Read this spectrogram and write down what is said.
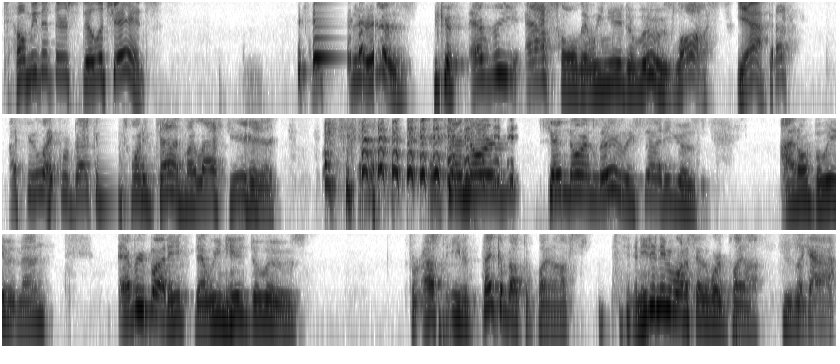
Tell me that there's still a chance. there is because every asshole that we needed to lose lost. Yeah. That, I feel like we're back in 2010, my last year here. And Ken Norton, Ken Norton literally said, he goes, I don't believe it, man. Everybody that we needed to lose for us to even think about the playoffs, and he didn't even want to say the word playoff. He was like, ah,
